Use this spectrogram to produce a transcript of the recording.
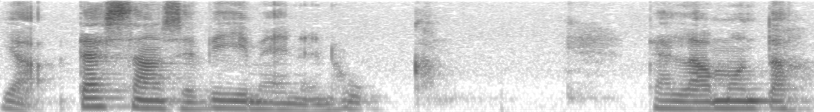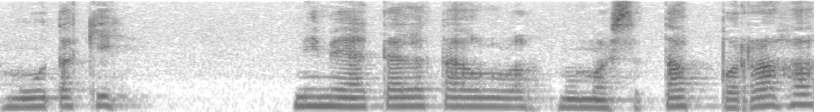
Ja tässä on se viimeinen hukka. Täällä on monta muutakin nimeä tällä taululla, muun muassa tapporaha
